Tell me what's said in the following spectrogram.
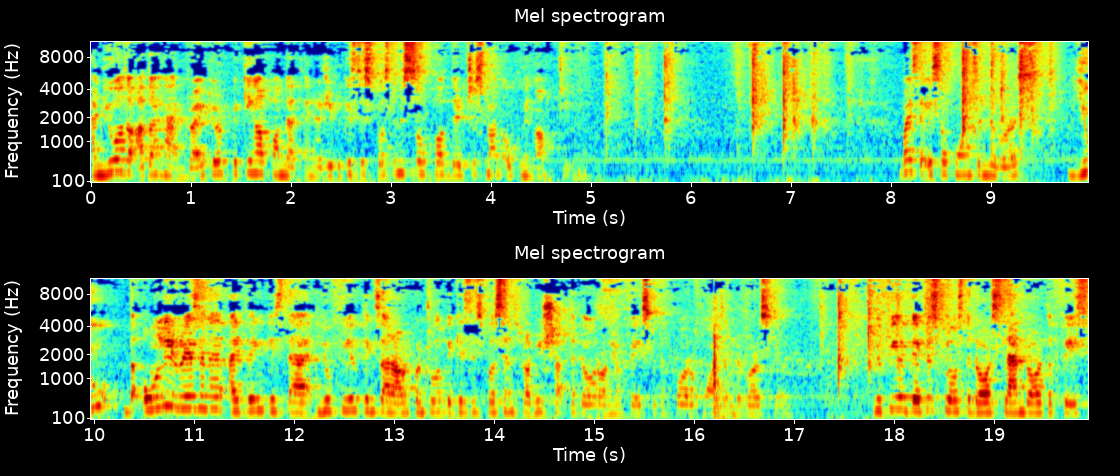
and you are the other hand right? You're picking up on that energy because this person is so hot they're just not opening up to you. Why is the ace of wands in reverse? You the only reason i think is that you feel things are out of control because this person has probably shut the door on your face with the four of wands in reverse here. You feel they just closed the door slammed out the face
